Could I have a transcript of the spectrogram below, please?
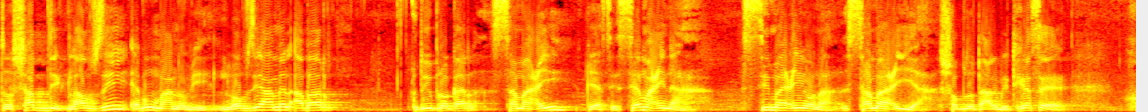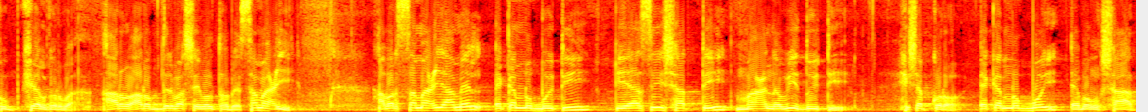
তো শাব্দিক, লাফজি এবং মানবী। লফজি আমেল আবার দুই প্রকার, সামাই, কিয়াসি। সেমাই না, সিমাইও না, সামাইয়া, শব্দটা আরবি, ঠিক আছে? খুব খেয়াল করবা। আরও আরবদের ভাষায় বলতে হবে, সামাই। আবার সামাই আমেল, একানব্বইটি, কিয়াসি সাতটি, মানবী দুইটি। হিসাব করো, একানব্বই এবং সাত,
